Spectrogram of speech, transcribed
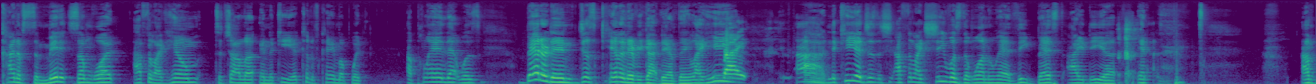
kind of submitted somewhat, I feel like him, T'Challa, and Nakia could have came up with a plan that was better than just killing every goddamn thing. Like he right ah, Nakia just I feel like she was the one who had the best idea and I'm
